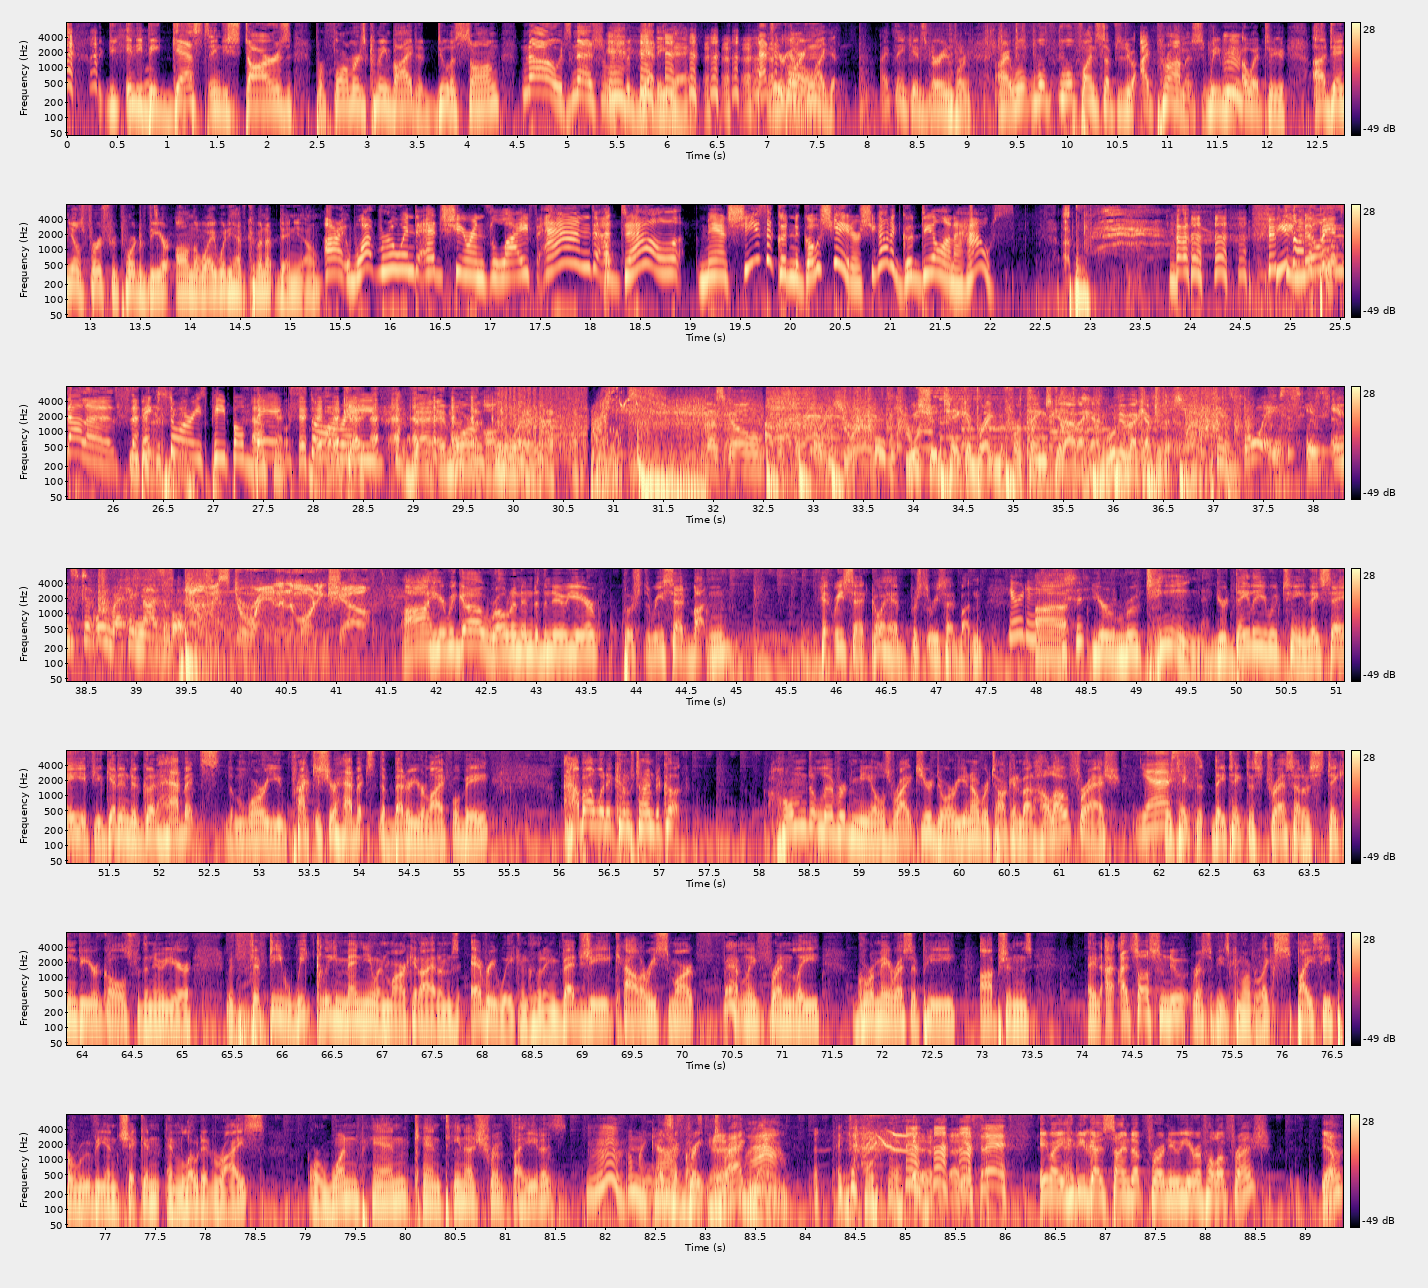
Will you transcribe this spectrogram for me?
any big guests, any stars, performers coming by to do a song? No, it's National Spaghetti Day. That's You're important. like it. I think it's very important. All right, we'll we'll, we'll find stuff to do. I promise. We, we owe it to you. Uh, Danielle's first report of the year on the way. What do you have coming up, Danielle? All right, what ruined Ed Sheeran's life? And Adele, man, she's a good negotiator. She got a good deal on a house. Fifty on the dollars. Big stories, people. Big Okay. stories. Okay, that and more on the way. Let's go. We should take a break before things get out of hand. We'll be back after this. His voice is instantly recognizable. Elvis Duran in the morning show. Ah, here we go. Rolling into the new year. Push the reset button. Hit reset. Go ahead. Push the reset button. Here it is. Uh, your routine, your daily routine. They say if you get into good habits, the more you practice your habits, the better your life will be. How about when it comes time to cook? Home delivered meals right to your door. You know we're talking about Hello Fresh. Yes. They take the, they take the stress out of sticking to your goals for the new year with 50 weekly menu and market items every week, including veggie, calorie smart, family friendly, gourmet recipe options. And I, I saw some new recipes come over, like spicy Peruvian chicken and loaded rice, or one pan cantina shrimp fajitas. Mm. Oh my That's god. a great drag Wow. name. yes, it is. Anyway, have you guys signed up for a new year of HelloFresh? Yeah?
